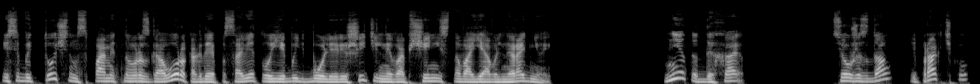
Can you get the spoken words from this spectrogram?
Если быть точным, с памятного разговора, когда я посоветовал ей быть более решительной в общении с новоявленной родней. Нет, отдыхаю. Все уже сдал? И практику?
